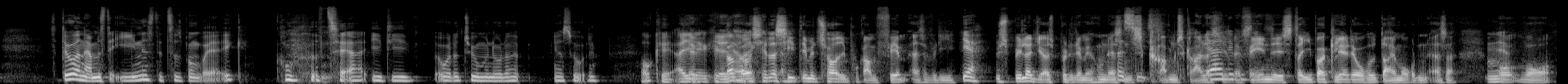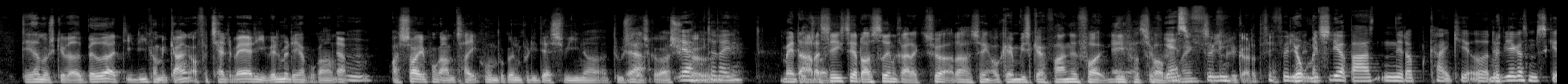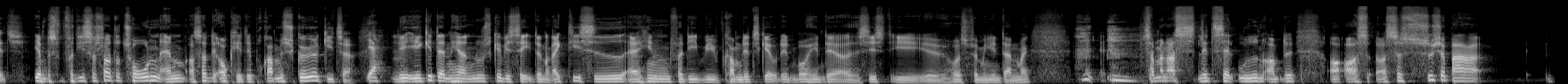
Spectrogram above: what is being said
så det var nærmest det eneste tidspunkt, hvor jeg ikke krummede tær i de 28 minutter, jeg så det. Okay, Ej, Jeg, jeg, jeg, kan jeg, godt jeg også hellere set det med tøjet i program 5, altså fordi Ja. nu spiller de også på det der med, at hun er sådan Præcis. en skrabben skralder, Ja, ja, lige hvad fanden det er, striber, klæder det overhovedet dig, Morten, altså, mm. hvor, hvor det havde måske været bedre, at de lige kom i gang og fortalte, hvad er det, I vil med det her program. Ja. Mm. Og så i program 3 kunne hun begynde på de der sviner, og du Ja. ja. skal også Ja, skrive det er rigtigt. Men der er der sikkert også siddet en redaktør, der har tænkt, okay, vi skal have fanget folk lige fra toppen. Ja, ikke? selvfølgelig. Selvfølgelig gør der det. selvfølgelig Jo, men men- det bliver bare netop karikeret, og det virker som en sketch. Jamen, fordi så slår du tonen an, og så er det, okay, det er program med skøre guitar. Ja. Det er ikke den her, nu skal vi se den rigtige side af hende, fordi vi kom lidt skævt ind på hende der sidst i, øh, hos familien Danmark. Så er man også lidt selv uden om det. Og, og, og så synes jeg bare,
